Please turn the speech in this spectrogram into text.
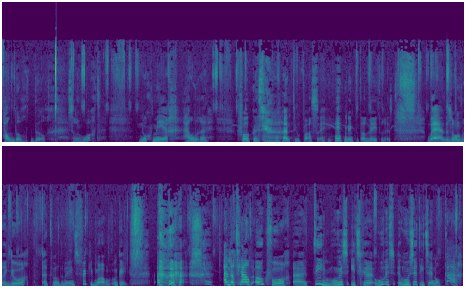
helderder, is dat een woord? Nog meer heldere focus aan toepassen. ik denk dat dat beter is. Maar de zon breekt door. Het wordt ineens fucking warm. Oké. En dat geldt ook voor uh, team. Hoe, is iets ge, hoe, is, hoe zit iets in elkaar?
